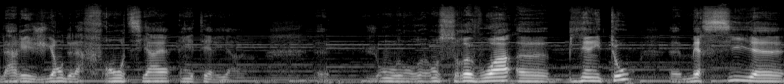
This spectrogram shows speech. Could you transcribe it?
la région de la frontière intérieure on, se revoit euh, bientôt. Euh, merci, euh,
